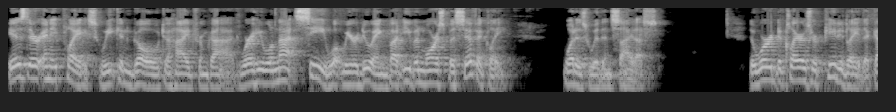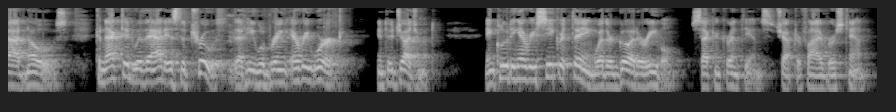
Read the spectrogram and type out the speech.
Is there any place we can go to hide from God where he will not see what we are doing, but even more specifically, what is within inside us? The word declares repeatedly that God knows Connected with that is the truth that he will bring every work into judgment, including every secret thing, whether good or evil. 2 Corinthians chapter 5 verse 10.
